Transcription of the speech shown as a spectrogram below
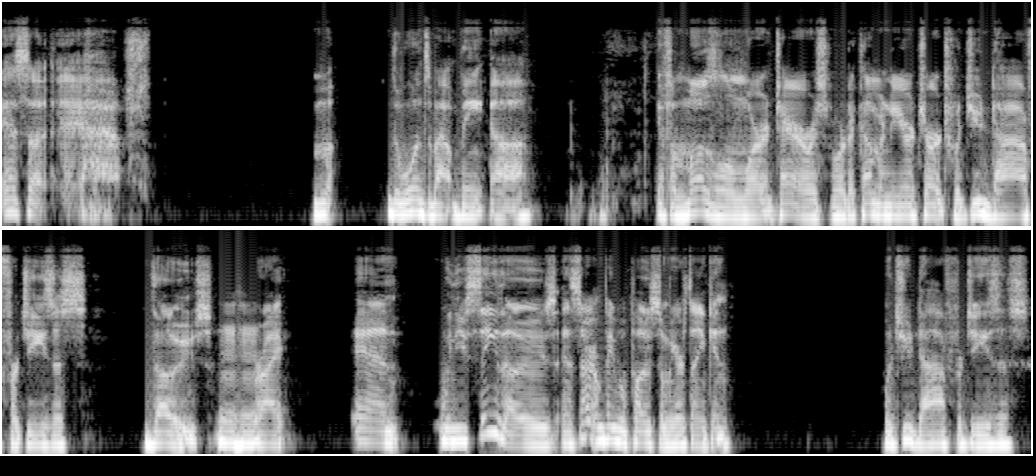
it's a m- the ones about being uh, if a Muslim were a terrorist were to come into your church, would you die for Jesus? Those Mm-hmm. right? And when you see those and certain people post them, you're thinking, would you die for Jesus?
